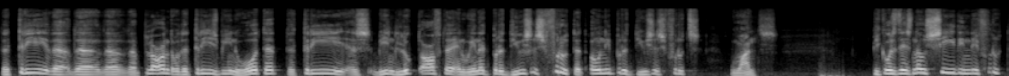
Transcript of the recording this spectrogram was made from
the tree, the, the, the, the plant or the tree is being watered, the tree is being looked after, and when it produces fruit, it only produces fruits once. Because there's no seed in the fruit.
